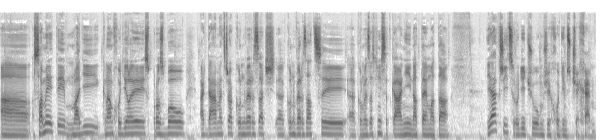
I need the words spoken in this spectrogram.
A sami ty mladí k nám chodili s prozbou, ať dáme třeba konverzač, konverzaci, konverzační setkání na témata, jak říct rodičům, že chodím s Čechem.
